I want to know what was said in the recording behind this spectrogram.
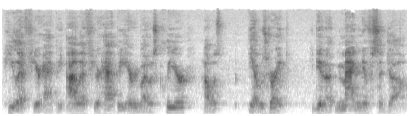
He left here happy. I left here happy. Everybody was clear. I was, yeah, it was great. He did a magnificent job.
